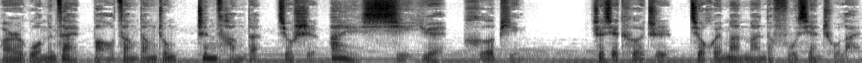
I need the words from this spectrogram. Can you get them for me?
而我们在宝藏当中珍藏的就是爱、喜悦、和平，这些特质就会慢慢的浮现出来，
